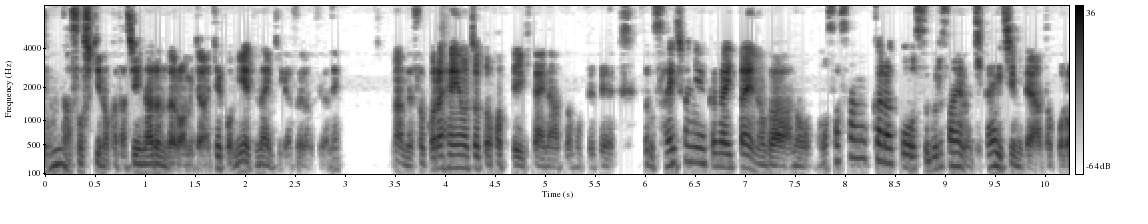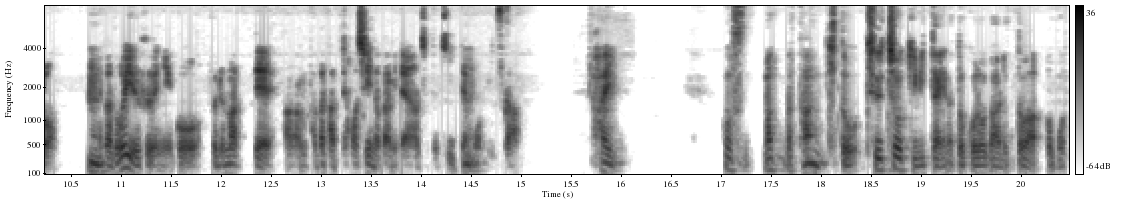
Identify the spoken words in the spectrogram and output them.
どんな組織の形になるんだろうみたいな結構見えてない気がするんですよね。なんでそこら辺をちょっと掘っていきたいなと思ってて、ちょっと最初に伺いたいのが、あの、モサさんからこう、すぐるさんへの期待値みたいなところ、うん、なんかどういうふうにこう、振る舞って、あの、戦ってほしいのかみたいなのをちょっと聞いてもいいですか、うん、はい。そうす。ま、ま短期と中長期みたいなところがあるとは思っ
